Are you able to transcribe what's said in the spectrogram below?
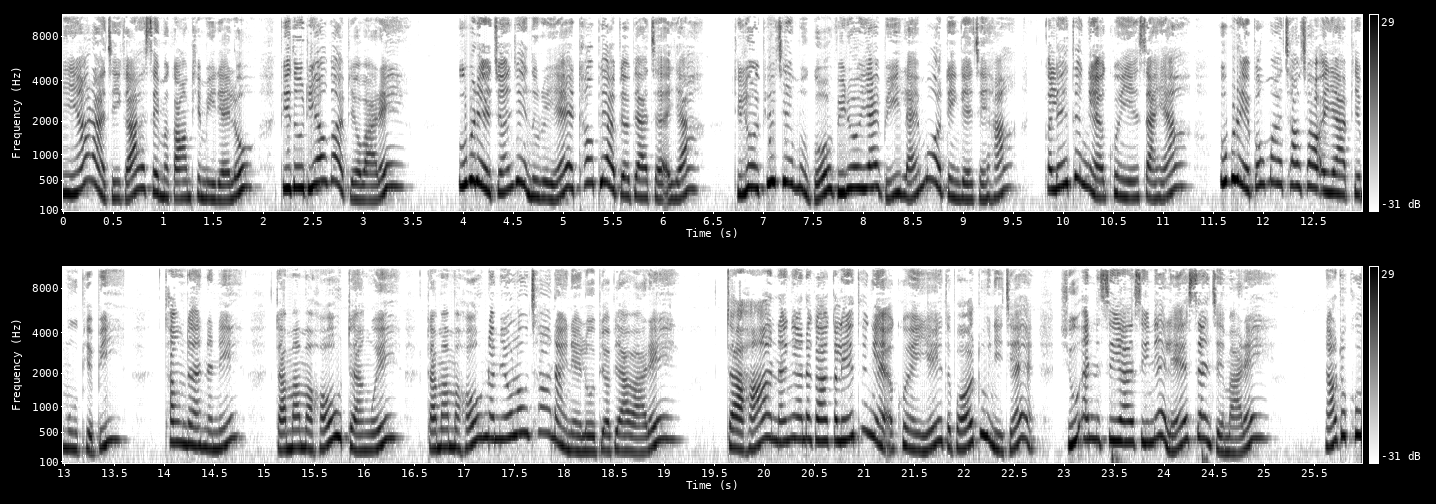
မြင်ရတာကြီးကစိတ်မကောင်းဖြစ်မိတယ်လို့ပြည်သူတယောက်ကပြောပါတယ်။ဥပဒေကျွမ်းကျင်သူတွေရဲ့ထောက်ပြပြောပြချက်အရ ဒီလိုပြုကျင့်မှုကိုဗီဒီယိုရိုက်ပြီးလိုင်းမော်တင်ခဲ့ခြင်းဟာကလေးတငယ်အခွင့်အရေးဆိုင်ရာဥပဒေပုံမှန်66အရာပြစ်မှုဖြစ်ပြီးထောင်ဒဏ်နှစ်နှစ်ဒါမှမဟုတ်ဒဏ်ငွေဒါမှမဟုတ်နှမျိုးလုံးချနိုင်တယ်လို့ပြောပြပါဗျ။ဒါဟာနိုင်ငံတကာကလေးငယ်အခွင့်အရေးသဘောတူညီချက် UNCRC နဲ့လည်းဆန့်ကျင်ပါတယ်။နောက်တစ်ခု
